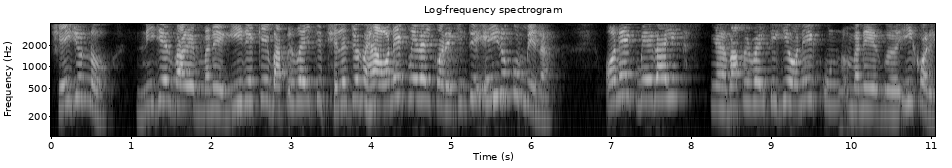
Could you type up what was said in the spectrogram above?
সেই জন্য নিজের বাড়ি মানে ই রেখে বাপের বাড়িতে ছেলের জন্য হ্যাঁ অনেক মেয়েরাই করে, কিন্তু এই রকম মেয়ে না। অনেক মেয়েরাই বাপের বাড়িতে গিয়ে অনেক মানে ই করে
